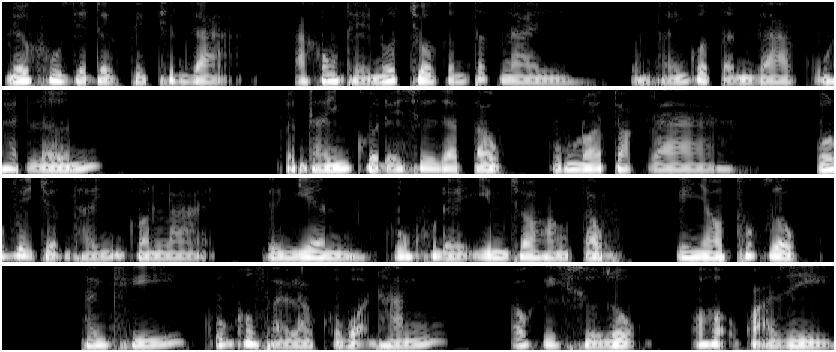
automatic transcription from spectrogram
Nếu không diệt được tịch thiên dạ, ta không thể nuốt trôi cân tức này. Chuẩn thánh của tần gia cũng hét lớn. Chuẩn thánh của đế sư gia tộc cũng nói toạc ra. Bốn vị chuẩn thánh còn lại tự nhiên cũng không để im cho hoàng tộc đi nhau thúc giục. Thánh khí cũng không phải là của bọn hắn. Sau khi sử dụng có hậu quả gì,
